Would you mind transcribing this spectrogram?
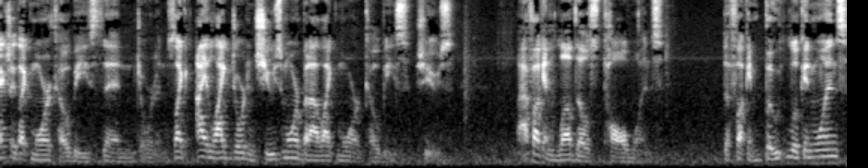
actually like more Kobe's than Jordans. Like I like Jordan shoes more, but I like more Kobe's shoes. I fucking love those tall ones, the fucking boot looking ones.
